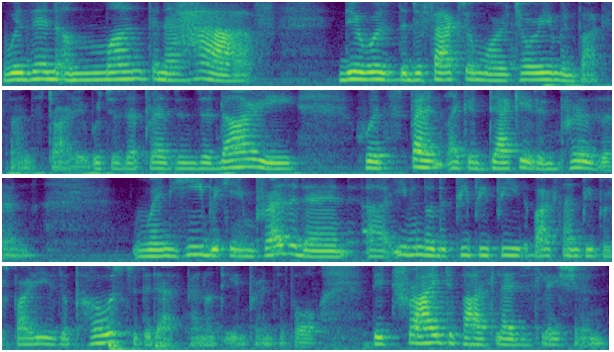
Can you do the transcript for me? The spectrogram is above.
within a month and a half, there was the de facto moratorium in Pakistan started, which is that President Zardari, who had spent like a decade in prison, when he became president, uh, even though the PPP, the Pakistan People's Party, is opposed to the death penalty in principle, they tried to pass legislation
